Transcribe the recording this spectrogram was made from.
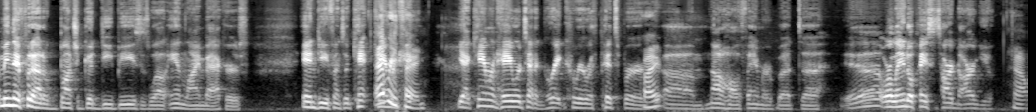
I mean, they put out a bunch of good DBs as well and linebackers and defensive. Cam- Cameron Everything. yeah, Cameron Heyward's had a great career with Pittsburgh. Right. Um, not a Hall of Famer, but uh, yeah, Orlando Pace is hard to argue. Yeah.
